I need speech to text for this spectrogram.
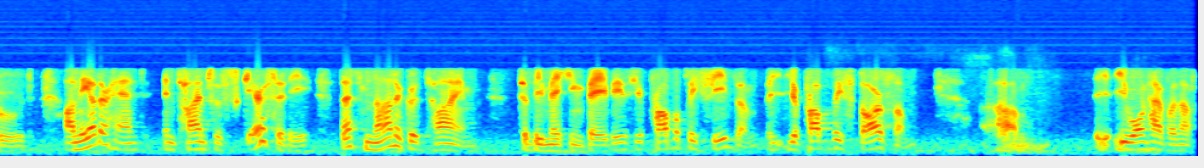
food. On the other hand, in times of scarcity, that's not a good time to be making babies. You probably feed them. You probably starve them um, you won't have enough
